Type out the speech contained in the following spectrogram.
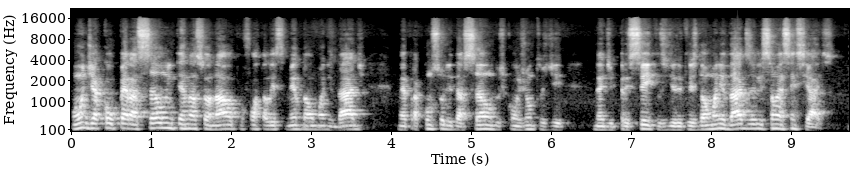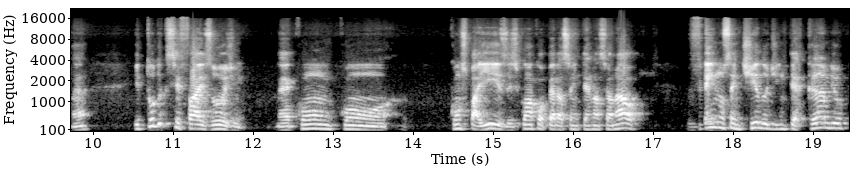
onde a cooperação internacional para o fortalecimento da humanidade, né, para a consolidação dos conjuntos de, né, de preceitos e diretrizes da humanidade, eles são essenciais. Né? E tudo que se faz hoje né, com, com, com os países, com a cooperação internacional, vem no sentido de intercâmbio,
